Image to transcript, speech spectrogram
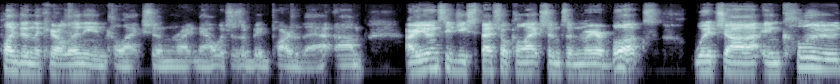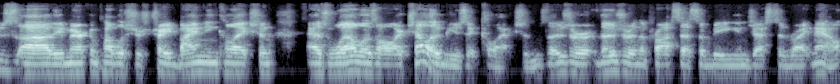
plugged in the Carolinian collection right now, which is a big part of that. Um, our UNCG special collections and rare books which uh, includes uh, the American Publishers Trade Binding Collection, as well as all our cello music collections. Those are those are in the process of being ingested right now.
